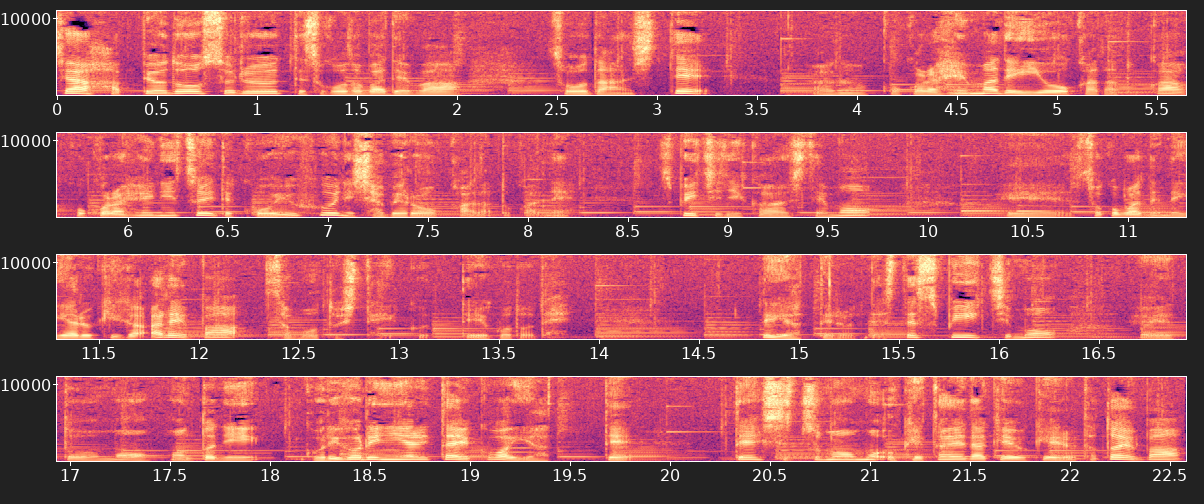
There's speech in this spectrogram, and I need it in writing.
じゃあ発表どうするってそこの場では相談してあのここら辺まで言おうかだとかここら辺についてこういうふうに喋ろうかだとかねスピーチに関しても、えー、そこまでねやる気があればサポートしていくっていうことででやってるんですでスピーチも、えーと、もう本当にゴリゴリにやりたい子はやってで質問も受けたいだけ受ける。例えば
